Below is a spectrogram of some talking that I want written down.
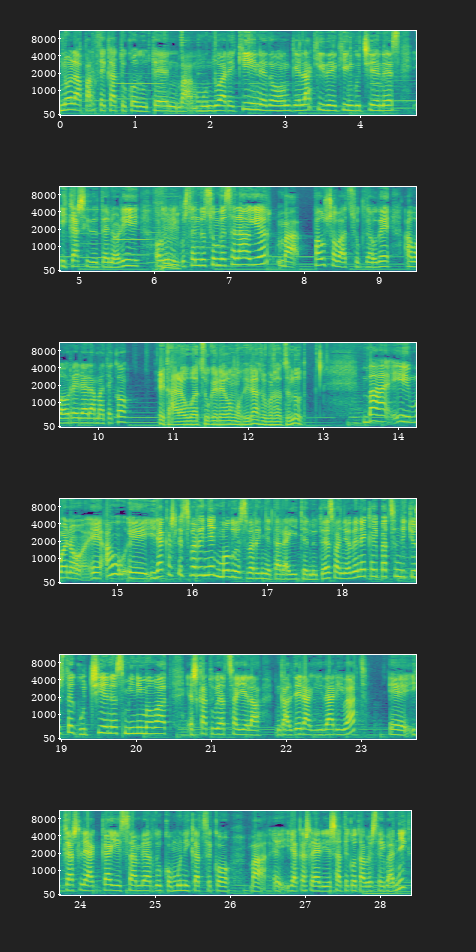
nola partekatuko duten ba, munduarekin edo gelakideekin gutxienez ikasi duten hori. Orduan Hmm. ikusten duzun bezala hoier, ba, pauso batzuk daude hau aurrera eramateko. Eta arau batzuk ere egongo dira, suposatzen dut. Ba, e, bueno, e, hau, e, irakasle ezberdinek modu ezberdinetara egiten dute, ez? Baina denek aipatzen dituzte gutxienez minimo bat eskatu behar zaiela galdera gidari bat, e, ikasleak gai izan behar du komunikatzeko ba, e, irakasleari esateko eta beste bat nik,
